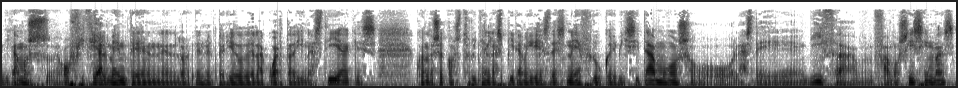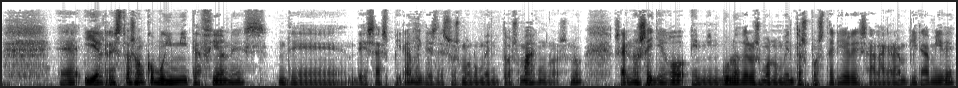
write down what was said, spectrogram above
digamos, oficialmente en el, periodo de la Cuarta Dinastía, que es cuando se construyen las pirámides de Snefru que visitamos, o las de Giza, famosísimas, eh, y el resto son como imitaciones de, de, esas pirámides, de esos monumentos magnos, ¿no? O sea, no se llegó en ninguno de los monumentos posteriores a la Gran Pirámide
